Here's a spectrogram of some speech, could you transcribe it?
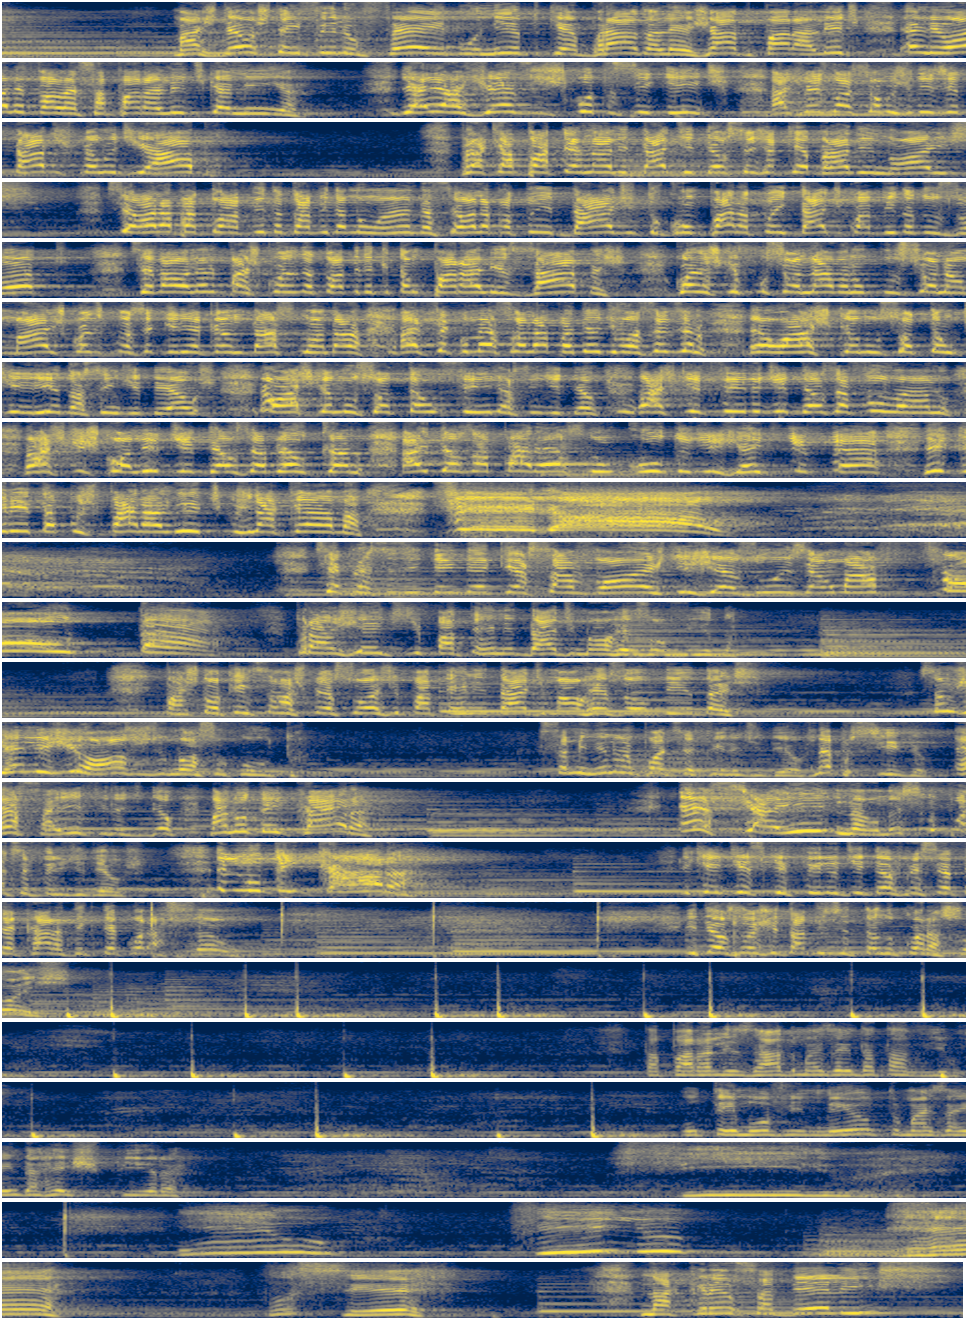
Mas Deus tem filho feio, bonito, quebrado, aleijado, paralítico. Ele olha e fala: essa paralítica é minha. E aí às vezes escuta o seguinte: às vezes nós somos visitados pelo diabo, para que a paternalidade de Deus seja quebrada em nós. Você olha para a tua vida, tua vida não anda. Você olha para a tua idade, tu compara a tua idade com a vida dos outros. Você vai olhando para as coisas da tua vida que estão paralisadas, coisas que funcionavam não funcionam mais, coisas que você queria que andasse não andava. Aí você começa a olhar para dentro de você dizendo: Eu acho que eu não sou tão querido assim de Deus. Eu acho que eu não sou tão filho assim de Deus. Eu acho que filho de Deus é fulano. Eu acho que escolhido de Deus é belcano. Aí Deus aparece num culto de gente de fé e grita para os paralíticos na cama: Filho! Você precisa entender que essa voz de Jesus é uma afronta para a gente de paternidade mal resolvida. Pastor, quem são as pessoas de paternidade mal resolvidas? São os religiosos do nosso culto. Essa menina não pode ser filha de Deus, não é possível. Essa aí, filha de Deus, mas não tem cara. Esse aí, não, esse não pode ser filho de Deus. Ele não tem cara. E quem disse que filho de Deus precisa ter cara, tem que ter coração. Deus hoje está visitando corações. Está paralisado, mas ainda está vivo. Não tem movimento, mas ainda respira. Filho, eu, filho, é, você. Na crença deles,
